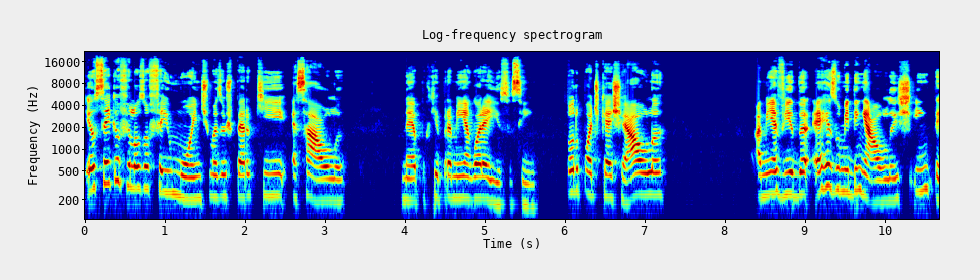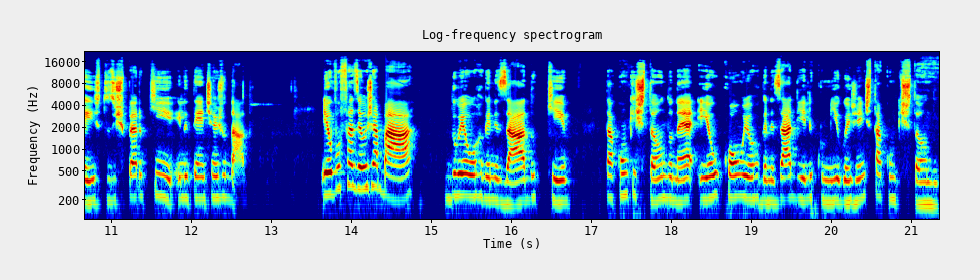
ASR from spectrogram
Eu sei que eu filosofei um monte, mas eu espero que essa aula, né, porque para mim agora é isso, assim, todo podcast é aula. A minha vida é resumida em aulas e em textos. Espero que ele tenha te ajudado. Eu vou fazer o jabá do eu organizado que tá conquistando, né? Eu com o eu organizado e ele comigo, a gente tá conquistando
